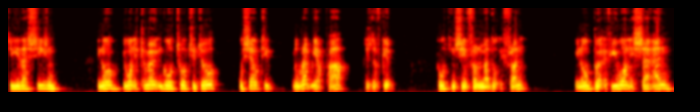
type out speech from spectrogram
to you this season. You know, you want to come out and go toe to toe with Celtic, they'll rip you apart because they've got potency from middle to front. You know, but if you want to sit in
